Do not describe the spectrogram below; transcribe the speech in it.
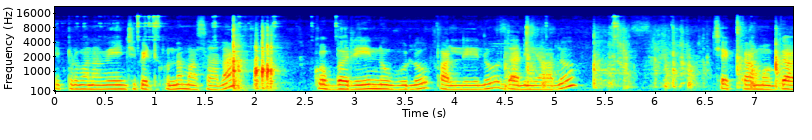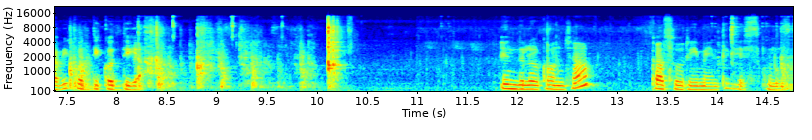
ఇప్పుడు మనం వేయించి పెట్టుకున్న మసాలా కొబ్బరి నువ్వులు పల్లీలు ధనియాలు చెక్క మొగ్గ అవి కొద్ది కొద్దిగా. ఇందులో కొంచెం కసూరి మెంతి వేసుకుందాం.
